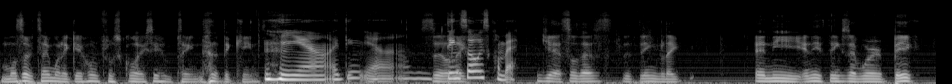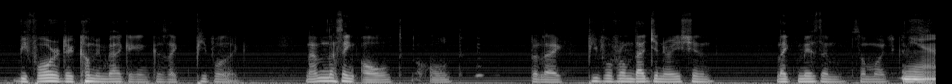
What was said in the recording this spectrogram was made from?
most of the time when I get home from school, I see him playing the, games. yeah, I think yeah. um, So, things like- always come back. Yeah, so that's the thing. Like, any any things that were big before, they're coming back again. Cause like people like, I'm not saying old, old, but like people from that generation, like miss them so much. 'cause Yeah,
